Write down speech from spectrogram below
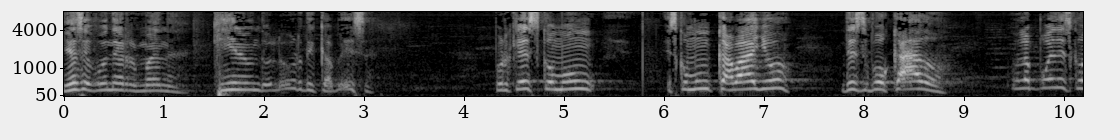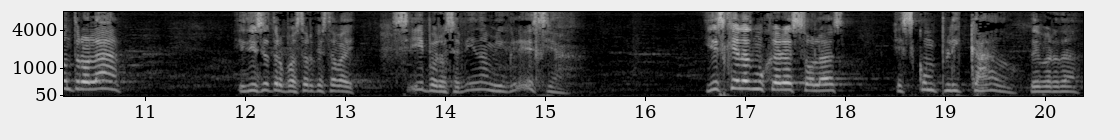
ya se fue una hermana, que era un dolor de cabeza porque es como un, es como un caballo desbocado, no lo puedes controlar. Y dice otro pastor que estaba ahí, sí, pero se vino a mi iglesia. Y es que las mujeres solas es complicado, de verdad.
